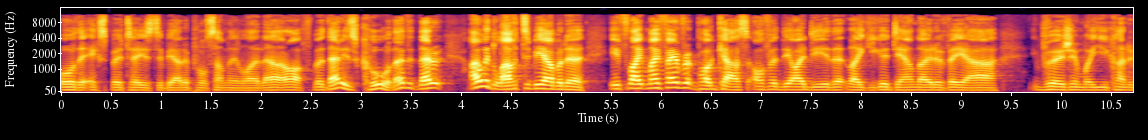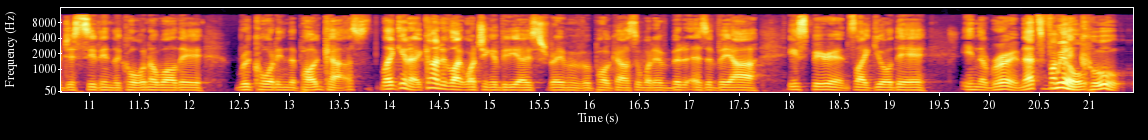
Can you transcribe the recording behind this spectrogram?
or the expertise to be able to pull something like that off. But that is cool. That that I would love to be able to. If like my favorite podcast offered the idea that like you could download a VR version where you kind of just sit in the corner while they're recording the podcast, like you know, kind of like watching a video stream of a podcast or whatever, but as a VR experience, like you're there in the room. That's fucking Wil, cool.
